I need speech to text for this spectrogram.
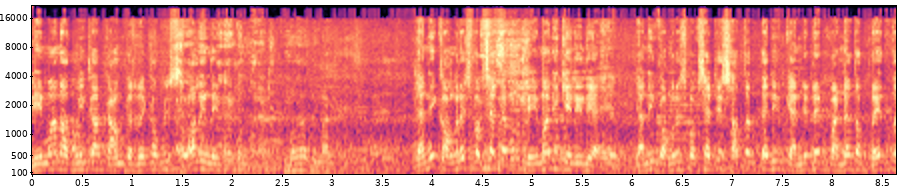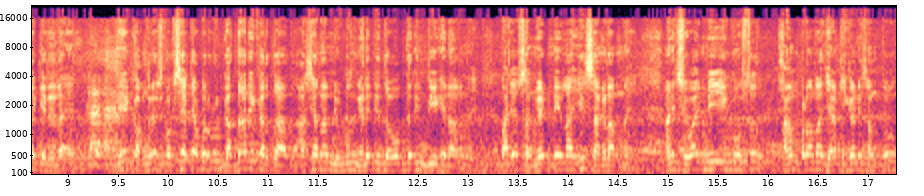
बेईमान आदमी का काम करने का कोई सवाल ही नहीं होता। ज्यांनी काँग्रेस पक्षाच्यावर बेमानी केलेली आहे ज्यांनी काँग्रेस पक्षाचे सातत्याने कॅन्डिडेट पाडण्याचा प्रयत्न केलेला आहे जे काँग्रेस पक्षाच्या बरोबर गद्दारी करतात अशांना निवडून घेण्याची जबाबदारी मी घेणार नाही. माझ्या संघटनेलाही सांगणार नाही. आणि शिवाय मी एक गोष्ट ठामपणाला ज्या ठिकाणी सांगतो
